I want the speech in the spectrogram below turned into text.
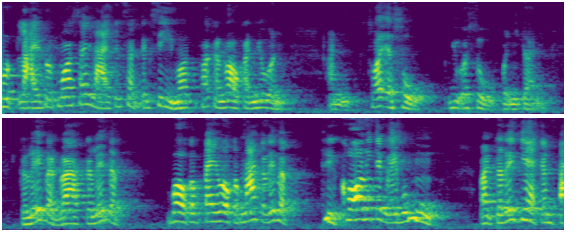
รถหลายรถมอไซค์หลายจังสันจังสี่มอพักกันเบากันอยวน อันซอยอโศกอยู่อโศกปานนี้กัน ก็เลยแบบว่าก็เลยแบบบอกกันไปบอกกันมาก็เลยแบบ ถือข้อหรือจังไหนบ่ฮู้มันก็เลยแยกกันไป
